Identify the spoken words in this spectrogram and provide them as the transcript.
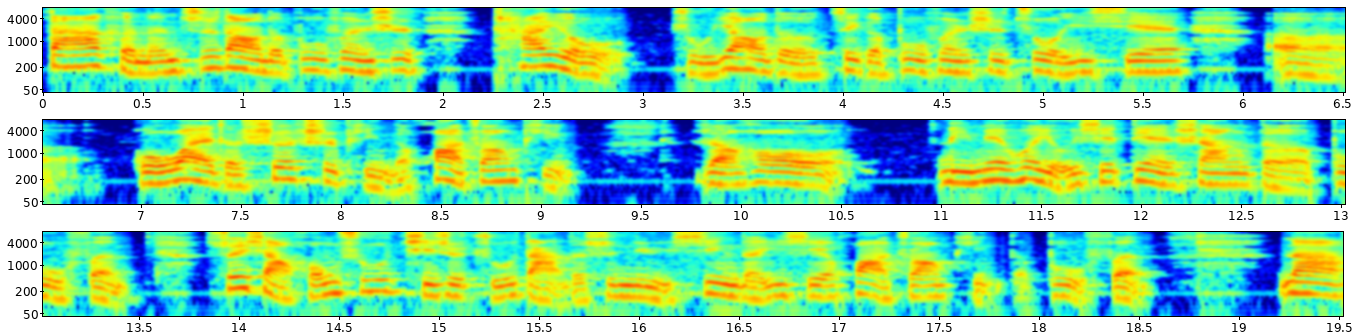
大家可能知道的部分是，它有主要的这个部分是做一些呃。国外的奢侈品的化妆品，然后里面会有一些电商的部分，所以小红书其实主打的是女性的一些化妆品的部分。那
